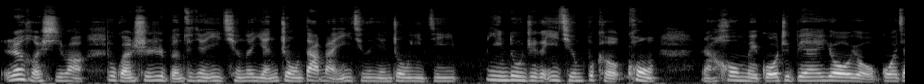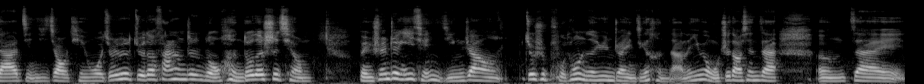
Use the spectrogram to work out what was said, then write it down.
任何希望。不管是日本最近疫情的严重，大阪疫情的严重，以及印度这个疫情不可控，然后美国这边又有国家紧急叫停，我就是觉得发生这种很多的事情。本身这个疫情已经让就是普通人的运转已经很难了，因为我知道现在，嗯，在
